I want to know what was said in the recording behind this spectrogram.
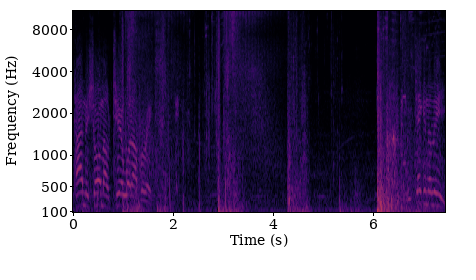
Time to show them how Tier 1 operates. We've taken the lead.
